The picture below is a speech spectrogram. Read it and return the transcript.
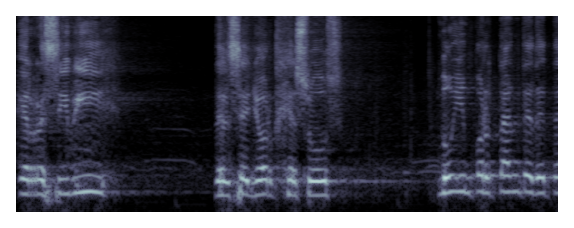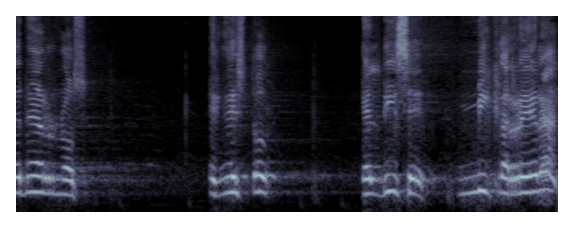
que recibí del Señor Jesús. Muy importante detenernos en esto. Él dice, mi carrera,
